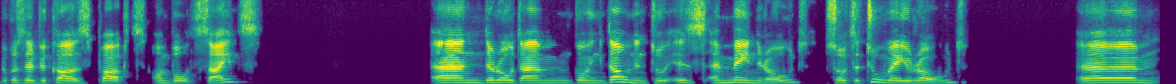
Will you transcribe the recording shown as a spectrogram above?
because there'll be cars parked on both sides. And the road I'm going down into is a main road, so it's a two-way road. Um,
